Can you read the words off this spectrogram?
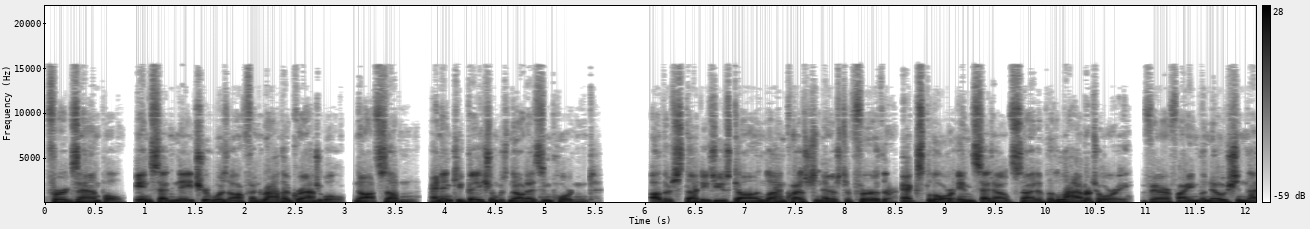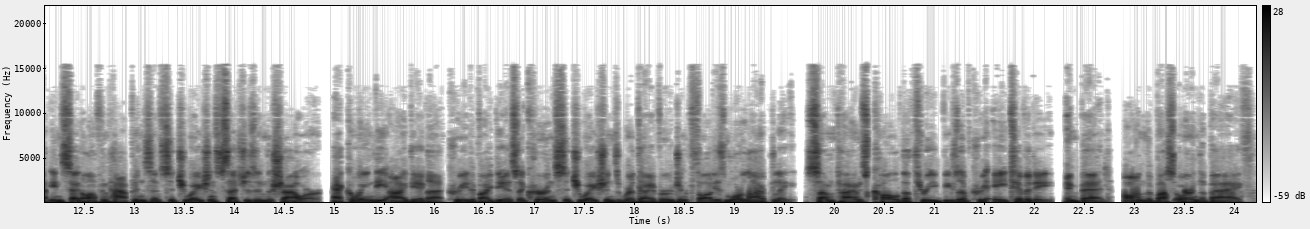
For example, insight in nature was often rather gradual, not sudden, and incubation was not as important. Other studies used online questionnaires to further explore insight outside of the laboratory, verifying the notion that insight often happens in situations such as in the shower, echoing the idea that creative ideas occur in situations where divergent thought is more likely, sometimes called the three B's of creativity, in bed, on the bus or in the bath.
